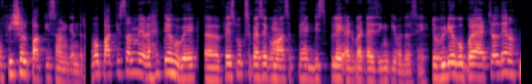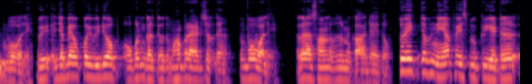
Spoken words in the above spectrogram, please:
ऑफिशियल पाकिस्तान के अंदर। वो पाकिस्तान में रहते हुए फेसबुक से पैसे कमा सकते हैं डिस्प्ले एडवर्टाइजिंग की मदद से। जो वीडियो के ऊपर ऐड चलते हैं ना, वो वाले। जब भी आप कोई वीडियो ओपन करते हो तो वहाँ पर ऐड चलते हैं तो वो वाले। अगर आसान लफ्जों में कहा जाए तो। तो एक जब नया फेसबुक क्रिएटर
